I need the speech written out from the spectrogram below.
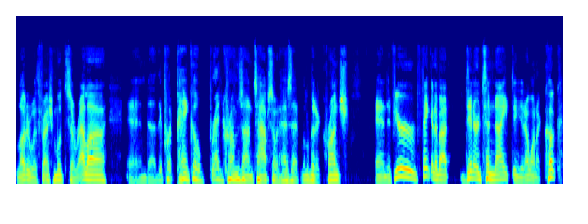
Loaded with fresh mozzarella, and uh, they put panko breadcrumbs on top, so it has that little bit of crunch. And if you're thinking about dinner tonight and you don't want to cook,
